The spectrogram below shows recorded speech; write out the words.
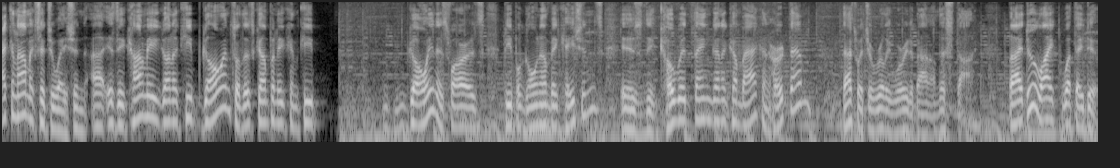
economic situation. Uh, is the economy going to keep going so this company can keep going as far as people going on vacations? Is the COVID thing going to come back and hurt them? That's what you're really worried about on this stock. But I do like what they do.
